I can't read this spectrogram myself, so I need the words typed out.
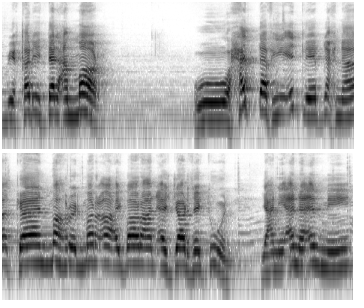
بقرية تل عمار وحتى في إدلب نحن كان مهر المرأة عبارة عن أشجار زيتون. يعني أنا أمي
